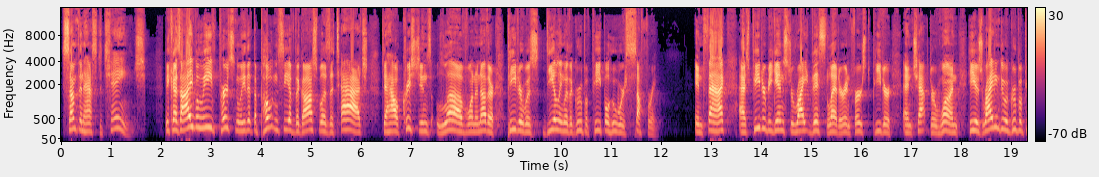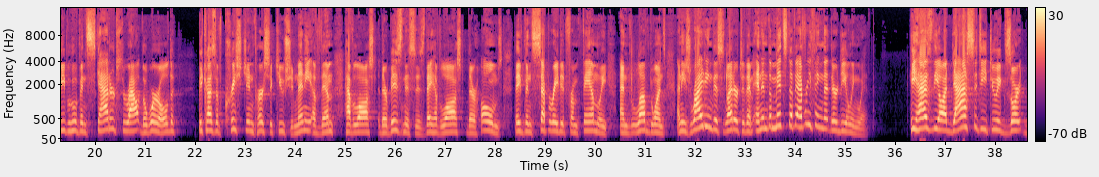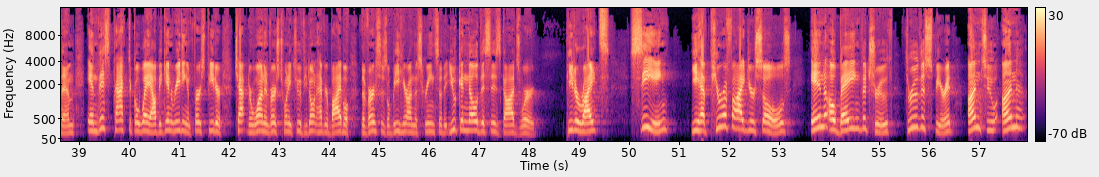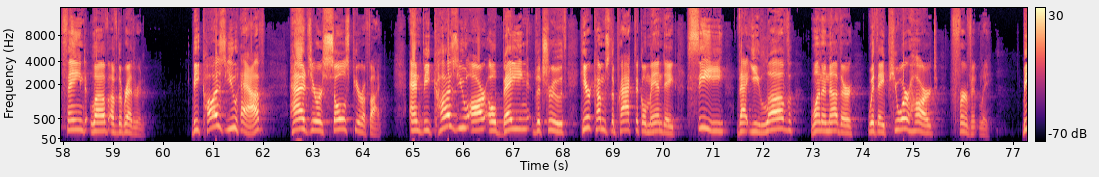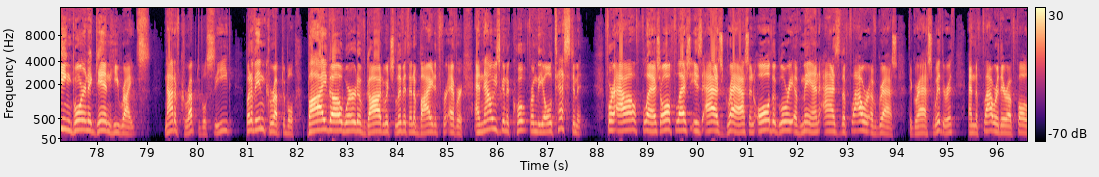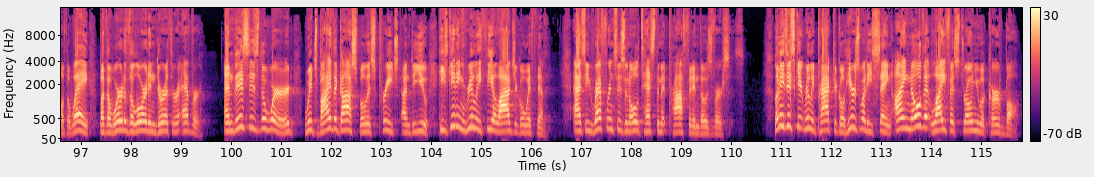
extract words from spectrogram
Something has to change. Because I believe personally that the potency of the gospel is attached to how Christians love one another. Peter was dealing with a group of people who were suffering. In fact, as Peter begins to write this letter in 1 Peter and chapter 1, he is writing to a group of people who have been scattered throughout the world because of Christian persecution. Many of them have lost their businesses, they have lost their homes, they've been separated from family and loved ones. And he's writing this letter to them, and in the midst of everything that they're dealing with, he has the audacity to exhort them in this practical way. I'll begin reading in 1 Peter chapter 1 and verse 22. If you don't have your Bible, the verses will be here on the screen so that you can know this is God's word. Peter writes, "Seeing Ye have purified your souls in obeying the truth through the Spirit unto unfeigned love of the brethren. Because you have had your souls purified, and because you are obeying the truth, here comes the practical mandate see that ye love one another with a pure heart fervently. Being born again, he writes, not of corruptible seed but of incorruptible, by the word of God which liveth and abideth forever. And now he's going to quote from the Old Testament. For all flesh, all flesh is as grass, and all the glory of man as the flower of grass. The grass withereth, and the flower thereof falleth away, but the word of the Lord endureth forever. And this is the word which by the gospel is preached unto you. He's getting really theological with them as he references an Old Testament prophet in those verses. Let me just get really practical. Here's what he's saying I know that life has thrown you a curveball.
